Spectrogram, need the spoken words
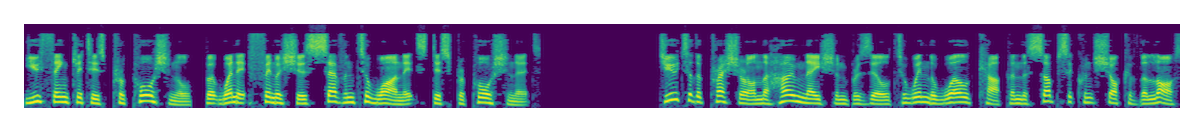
you think it is proportional, but when it finishes 7 to 1 it's disproportionate. Due to the pressure on the home nation Brazil to win the World Cup and the subsequent shock of the loss,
